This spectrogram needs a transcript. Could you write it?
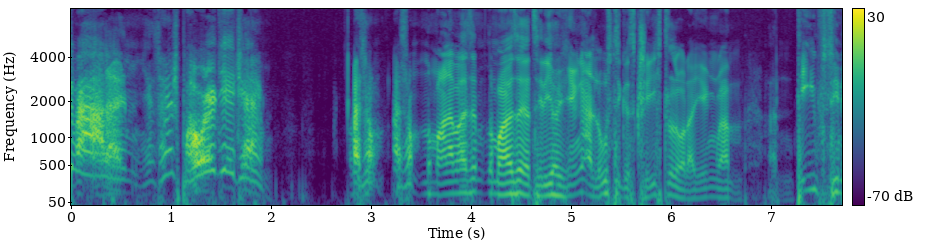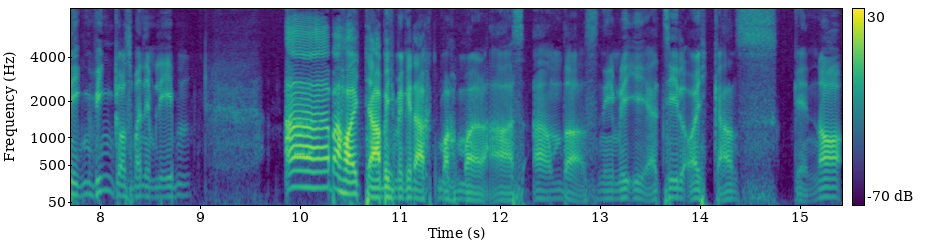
Festivalen. Hier ist ein Sprudel-DJ. Also, also normalerweise, normalerweise erzähle ich euch irgendein lustiges Geschichtel oder irgendwann einen tiefsinnigen Wink aus meinem Leben. Aber heute habe ich mir gedacht, mach mal was anders. Nämlich, ich erzähle euch ganz genau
